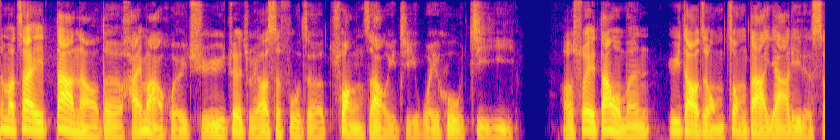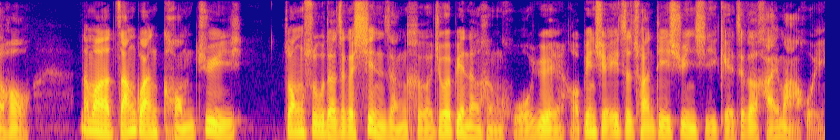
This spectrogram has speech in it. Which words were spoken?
那么在大脑的海马回区域，最主要是负责创造以及维护记忆哦。所以，当我们遇到这种重大压力的时候，那么掌管恐惧中枢的这个杏仁核就会变得很活跃哦，并且一直传递讯息给这个海马回。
